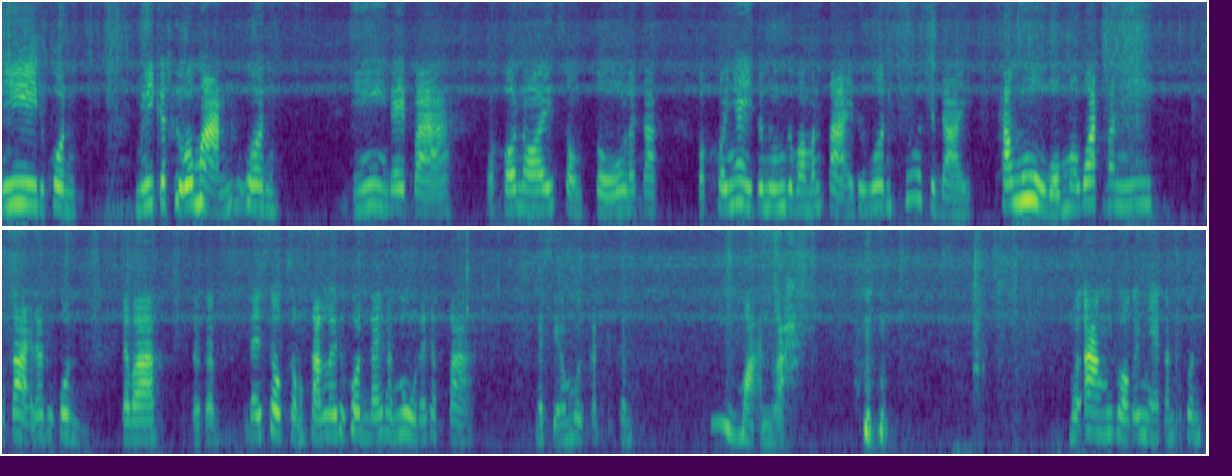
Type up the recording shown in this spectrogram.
นี่ทุกคนมันนี้ก็ถือว่าหมานทุกคน นี่ได้ปลาปลาคอน้อยสองโตแล้วจ้ะปลาคอใหญ่ตัวนึงแต่ว่ามันตายทุกคนโคตรเสียดายถ้างูผมมาวัดมานี้ก็ตายแล้วทุกคน แต่ว่าแล้วก็ได้โชคสองชั้นเลยทุกคนได้ทั้งงูได้ทั้งปลาในเสียมือกัดกันหมานว่ะเมื่ออ้างนี่พอก็แม่กันทุกคน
